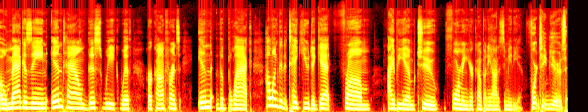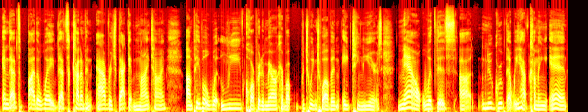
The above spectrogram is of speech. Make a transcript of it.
O Magazine, in town this week with her conference in the Black. How long did it take you to get from IBM to forming your company, Odyssey Media? 14 years. And that's, by the way, that's kind of an average. Back at my time, um, people would leave corporate America between 12 and 18 years. Now, with this uh, new group that we have coming in,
